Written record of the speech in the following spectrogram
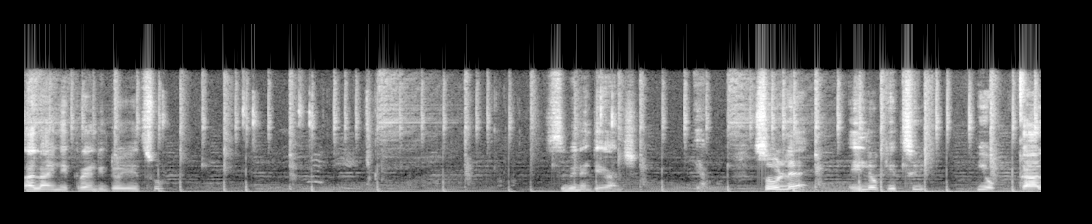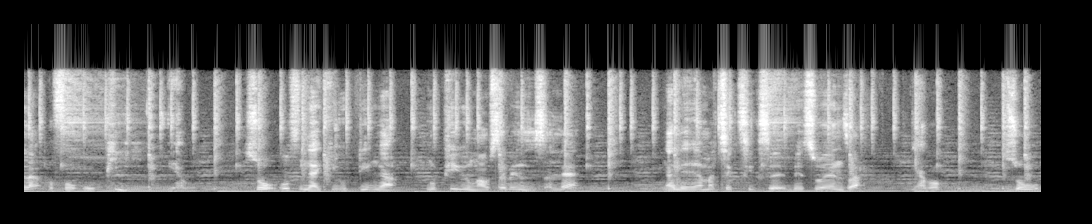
align grant into yethu. Sibe nento kanje. Yabo so le ilogethi yokuqala for up yabo so if like udinga up ungawusebenzisa le ngale ama tactics besiwenza yabo so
